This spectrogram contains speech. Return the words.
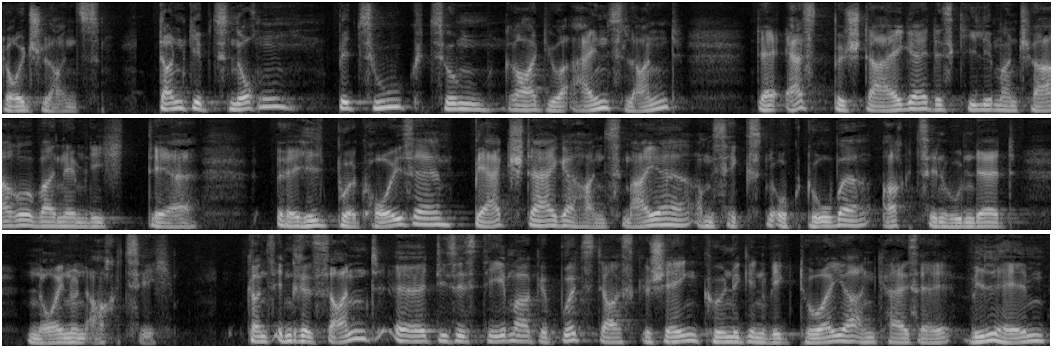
Deutschlands. Dann gibt's noch einen Bezug zum Radio 1 Land. Der Erstbesteiger des Kilimanjaro war nämlich der äh, Hildburg Häuser Bergsteiger Hans Meyer am 6. Oktober 1889. Ganz interessant, äh, dieses Thema Geburtstagsgeschenk Königin Victoria an Kaiser Wilhelm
